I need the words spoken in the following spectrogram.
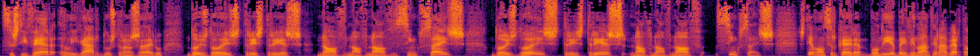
se estiver a ligar do estrangeiro, 2233 99956, 2233 99956. Estevão Cerqueira, bom dia, bem-vindo à Antena Aberta,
